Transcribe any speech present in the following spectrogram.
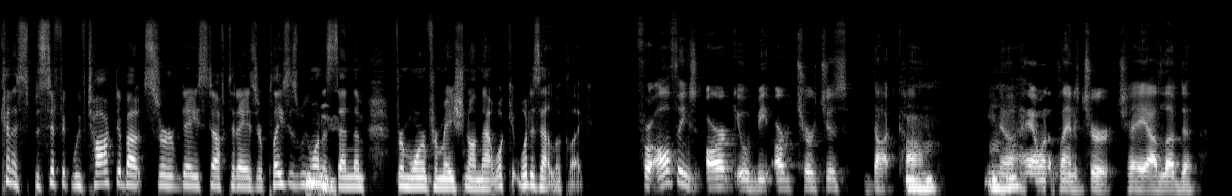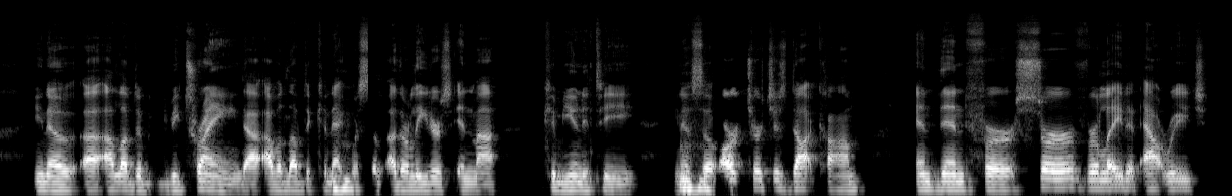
kind of specific? We've talked about serve day stuff today. Is there places we mm-hmm. want to send them for more information on that? What, what does that look like? For all things ARC, it would be arcchurches.com. Mm-hmm. You know, mm-hmm. hey, I want to plant a church. Hey, I'd love to you know, uh, I love to be trained. I, I would love to connect mm-hmm. with some other leaders in my community, you know, mm-hmm. so arcchurches.com. And then for serve related outreach,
